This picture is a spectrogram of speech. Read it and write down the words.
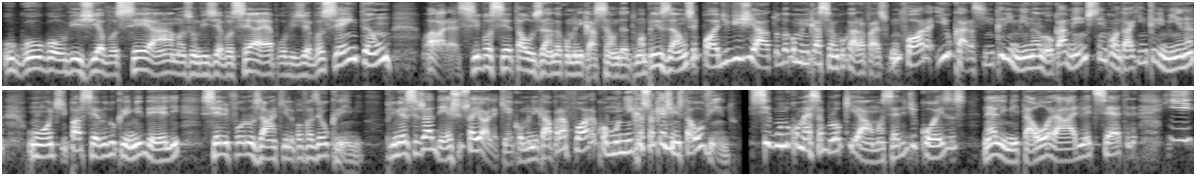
o Google vigia você, a Amazon vigia você, a Apple vigia você. Então, ora, se você está usando a comunicação dentro de uma prisão, você pode vigiar toda a comunicação que o cara faz com fora e o cara se incrimina loucamente, sem contar que incrimina um monte de parceiro do crime dele, se ele for usar aquilo para fazer o crime. Primeiro, você já deixa isso aí, olha, quer comunicar para fora, comunica, só que a gente está ouvindo. Segundo, começa a bloquear uma série de coisas, né, limitar horário, etc. E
